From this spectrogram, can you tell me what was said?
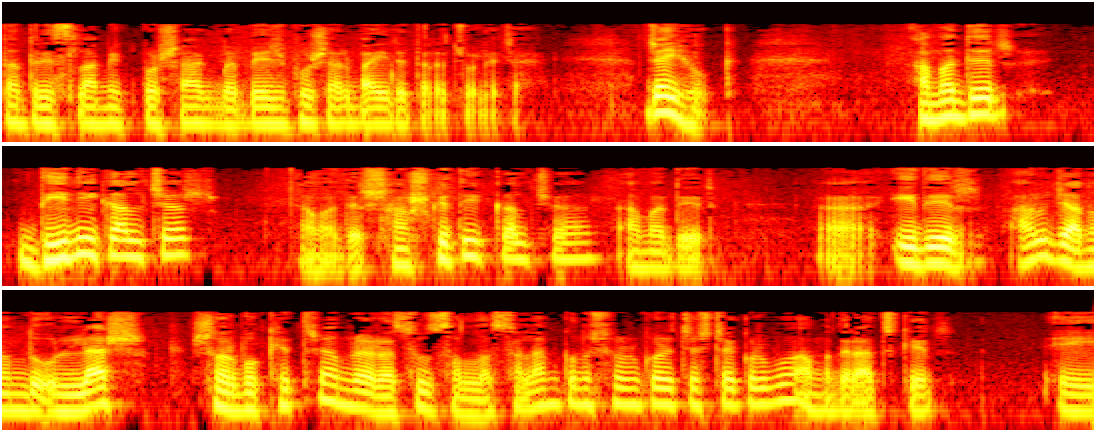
তাদের ইসলামিক পোশাক বা বেশভূষার বাইরে তারা চলে যায়। যাই হোক, আমাদের দিনই কালচার, আমাদের সাংস্কৃতিক কালচার, আমাদের ঈদের আরও যে আনন্দ উল্লাস, সর্বক্ষেত্রে আমরা রাসুল সাল্লাহ সাল্লামকে অনুসরণ করার চেষ্টা করব। আমাদের আজকের এই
